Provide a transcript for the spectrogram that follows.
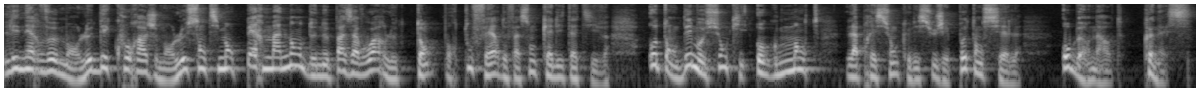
L'énervement, le découragement, le sentiment permanent de ne pas avoir le temps pour tout faire de façon qualitative. Autant d'émotions qui augmentent la pression que les sujets potentiels au burn-out connaissent.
